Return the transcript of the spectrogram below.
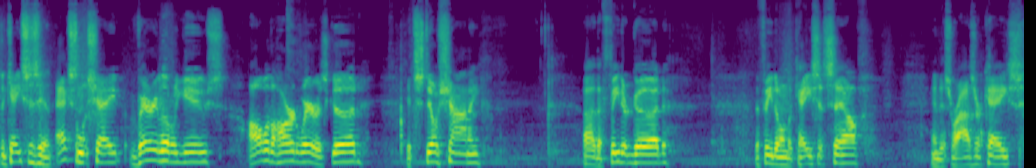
the case is in excellent shape, very little use. All of the hardware is good. It's still shiny. Uh, the feet are good. The feet on the case itself and this riser case.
